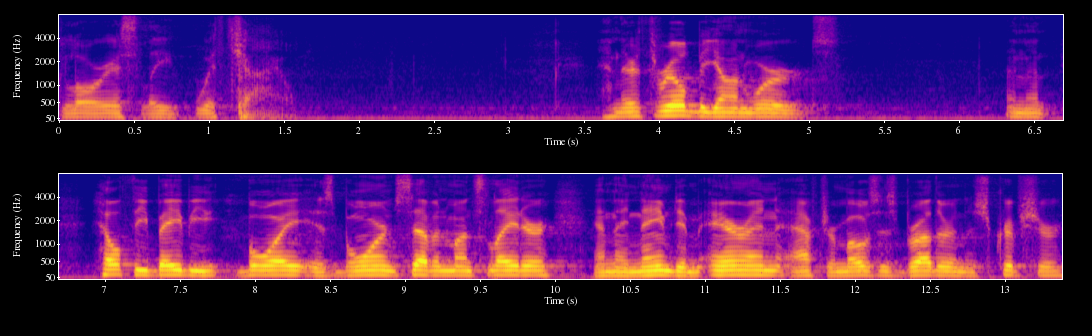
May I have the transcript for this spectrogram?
gloriously with child. And they're thrilled beyond words. And the healthy baby boy is born seven months later, and they named him Aaron after Moses' brother in the scripture.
